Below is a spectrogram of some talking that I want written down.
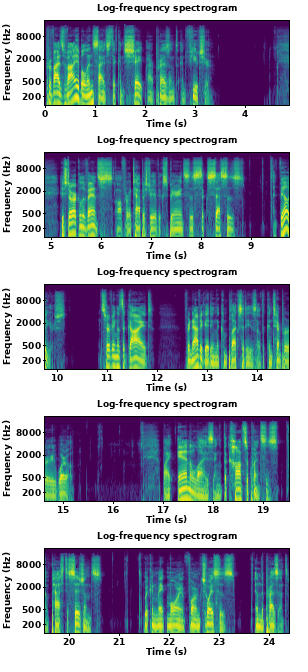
provides valuable insights that can shape our present and future. Historical events offer a tapestry of experiences, successes, and failures, serving as a guide for navigating the complexities of the contemporary world. By analyzing the consequences of past decisions, we can make more informed choices in the present.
